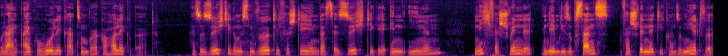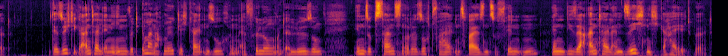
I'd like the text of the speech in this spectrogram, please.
oder ein Alkoholiker zum Workaholic wird. Also Süchtige müssen wirklich verstehen, dass der Süchtige in ihnen nicht verschwindet, indem die Substanz verschwindet, die konsumiert wird. Der süchtige Anteil in ihnen wird immer nach Möglichkeiten suchen, Erfüllung und Erlösung in Substanzen oder Suchtverhaltensweisen zu finden, wenn dieser Anteil an sich nicht geheilt wird.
